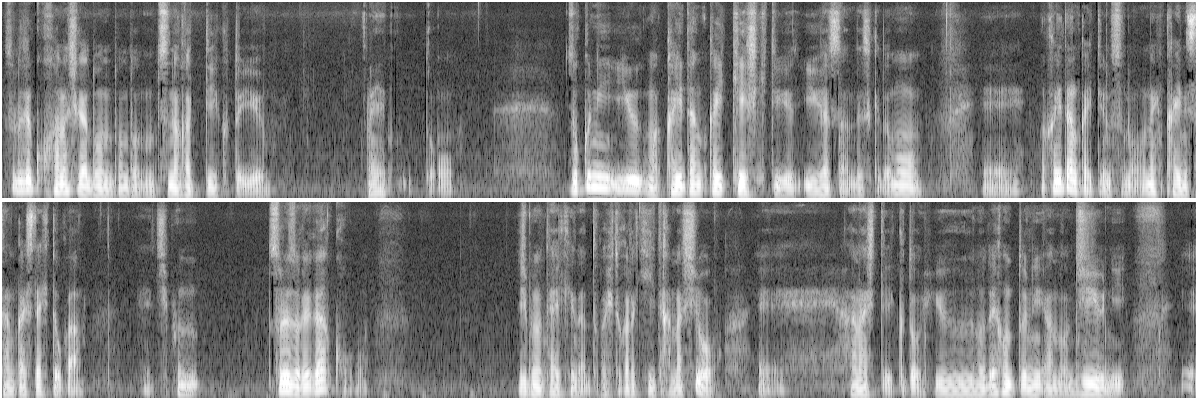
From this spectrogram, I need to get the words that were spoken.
それでこう話がどんどんどんどんつながっていくというえ、っと俗に言う、まあ、会談会形式というやつなんですけども、えー、会談会っていうのはそのね会に参加した人が、え、自分それぞれがこう自分の体験談とか人から聞いた話を、えー、話していくというので本当にあの自由に、えー、やっ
